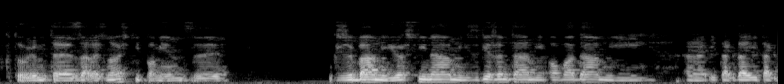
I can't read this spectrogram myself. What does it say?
w którym te zależności pomiędzy grzybami, roślinami, zwierzętami, owadami e, i tak tak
